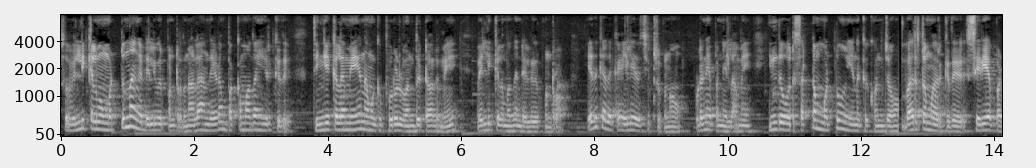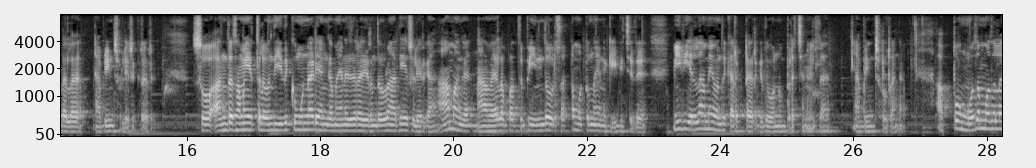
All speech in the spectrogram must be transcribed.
ஸோ வெள்ளிக்கிழமை மட்டும்தான் அங்கே டெலிவரி பண்ணுறதுனால அந்த இடம் பக்கமாக தான் இருக்குது. திங்கக்கிழமையே நமக்கு பொருள் வந்துட்டாலுமே வெள்ளிக்கிழமை தான் டெலிவரி பண்ணுறோம் எதுக்கு அதை கையிலே வச்சிட்ருக்கணும்? உடனே பண்ணிடலாமே. இந்த ஒரு சட்டம் மட்டும் எனக்கு கொஞ்சம் வருத்தமாக இருக்குது. சரியாக படலை அப்படின்னு சொல்லியிருக்கிறாரு. ஸோ அந்த சமயத்தில் வந்து இதுக்கு முன்னாடி அங்கே மேனேஜராக இருந்தவரும் அதையே சொல்லியிருக்காங்க. ஆமாங்க நான் வேலை பார்த்தப்போ இந்த ஒரு சட்டம் மட்டும்தான் எனக்கு இடிச்சது. மீதி எல்லாமே வந்து கரெக்டாக இருக்குது. ஒன்றும் பிரச்சனை இல்லை அப்படின்னு சொல்கிறாங்க அப்போது முத முதல்ல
